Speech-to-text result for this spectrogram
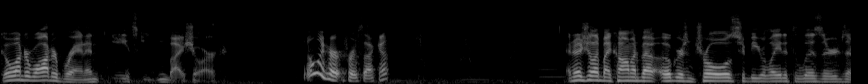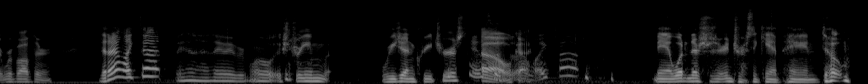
Go underwater, Brandon. It's eaten by shark. It only hurt for a second. I know you like my comment about ogres and trolls should be related to lizards that rip off their. Did I like that? Yeah, they were more extreme regen creatures. Yeah, oh, so I okay. like that. Man, what an interesting, interesting campaign. Don't,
